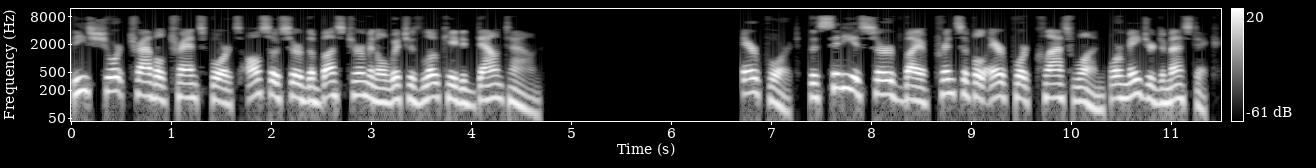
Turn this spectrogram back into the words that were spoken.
These short travel transports also serve the bus terminal which is located downtown. Airport. The city is served by a principal airport Class 1, or major domestic.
